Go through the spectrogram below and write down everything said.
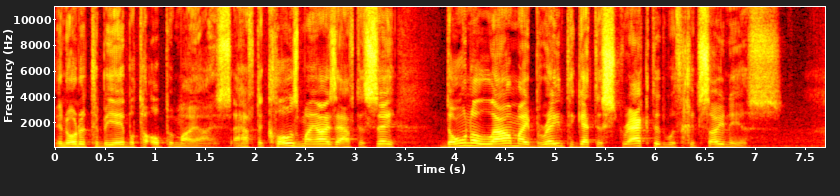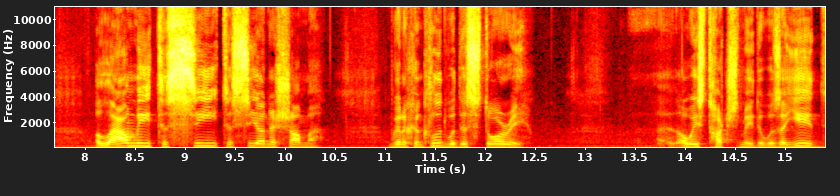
in order to be able to open my eyes. I have to close my eyes. I have to say, don't allow my brain to get distracted with chitzonius. Allow me to see, to see on a neshama. I'm going to conclude with this story. It always touched me. There was a yid.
